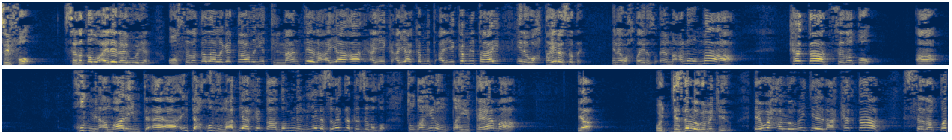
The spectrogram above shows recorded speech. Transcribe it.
Sifo. Sadaqadu ay leedahay weeyaan. Oo sadaqada laga qaadayo tilmaanteeda ayaa ayaa ka mid ayay ka mid tahay inay wax tahirayso de wax tahirayso ee macnuhu ma aha. Ka qaad sadaqo khud min amwaalihim in ta'khudhum haddii aad ka qaado minhum iyaga sadaqatan sadaqo tudahiruhum tahirtee maaha ya. Oo jaze loogama jeedo ee waxaa looga jeedaa ka qaad sadaqo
